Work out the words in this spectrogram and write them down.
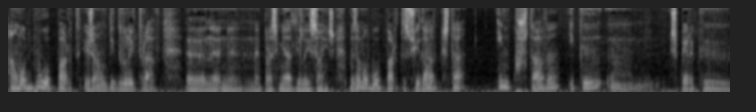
há uma boa parte, eu já não digo do eleitorado, uh, na, na, na, proximidade de eleições, mas há uma boa parte da sociedade que está encostada e que uh, espera que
